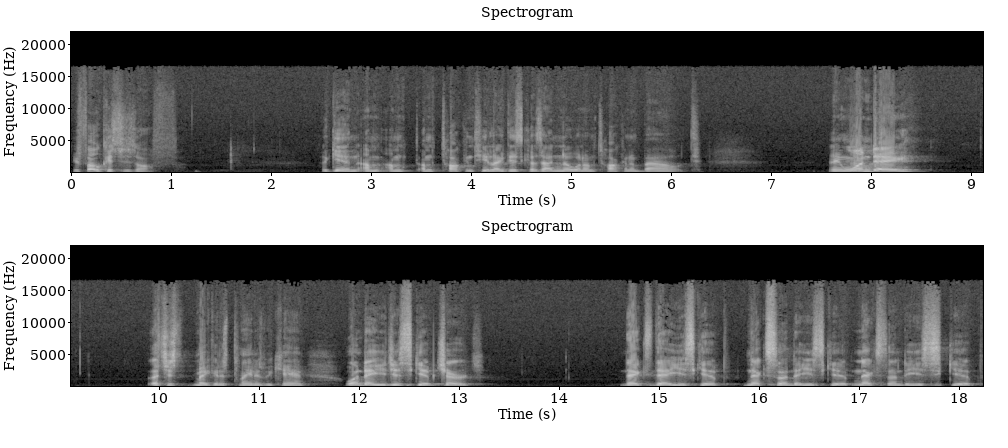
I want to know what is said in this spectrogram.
your focus is off. Again, I'm, I'm, I'm talking to you like this because I know what I'm talking about. And one day, let's just make it as plain as we can. One day you just skip church. Next day you skip. Next Sunday you skip. Next Sunday you skip.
